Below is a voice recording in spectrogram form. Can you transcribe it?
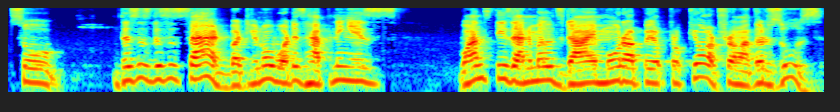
so this is this is sad but you know what is happening is once these animals die more are procured from other zoos.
